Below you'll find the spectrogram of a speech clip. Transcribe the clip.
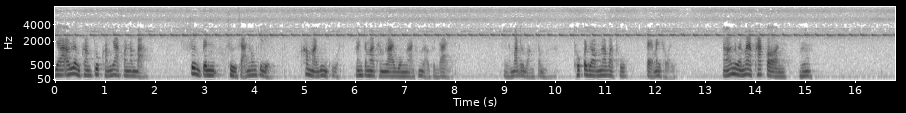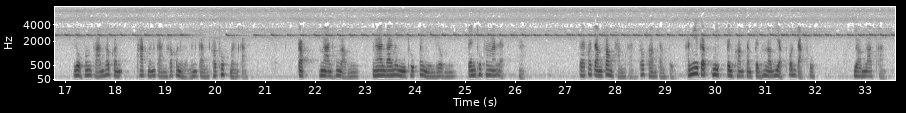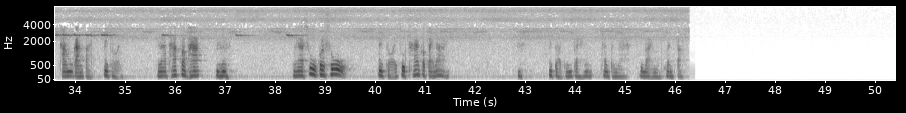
อย่าเอาเรื่องความทุกข์ความยากความลำบาก ซึ่งเป็นสื่อสารของกิเลสเข้ามายุ่งกวน มันจะมาทำลายวงงานของเราจนได้ระมัดระวังเสมอ ทุกก็ยอมนะว่าทุกแต่ไม่ถอย เอาเหนื่อยมากพักก่อนโลกสงสารเขาก็พักเหมือนกันเขาก็เหนื่อยเหมือนกันเขาทุกข์เหมือนกัน กับงานของเหล่านี้ งานใดไม่มีทุกข์ไม่มีในโลกนี้ เป็นทุกข์ทั้งนั้นแหละแต่ก็จำต้องทำกัน เพราะความจำเป็น อันนี้ก็มีเป็นความจำเป็นของเราเหยียบพ้นจากทุกข์ยอมรับกันทำการไปไม่ถอย เวลาพักก็พักเวลาสู้ก็สู้ ไม่ถอยจุดท้ายก็ไปได้ ไม่ต่อทิ้งไปให้ท่านปัญญาอธิบายหมู่เพื่อนฟัง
